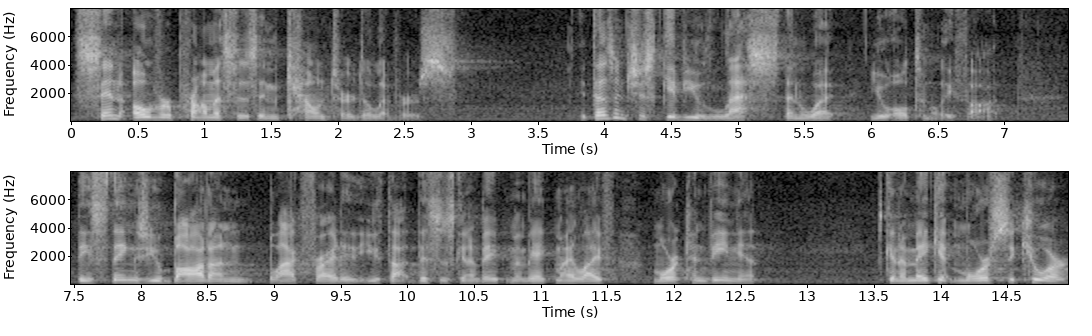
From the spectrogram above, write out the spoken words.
Sin overpromises and counter delivers. It doesn't just give you less than what you ultimately thought. These things you bought on Black Friday that you thought this is going to make my life more convenient, it's going to make it more secure,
